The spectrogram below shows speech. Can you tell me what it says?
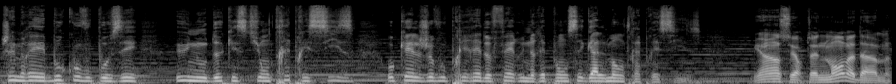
J'aimerais beaucoup vous poser une ou deux questions très précises auxquelles je vous prierai de faire une réponse également très précise. Bien certainement, madame.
